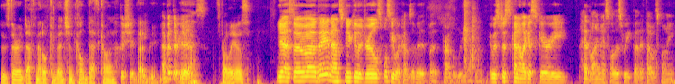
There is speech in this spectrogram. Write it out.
is there a death metal convention called DeathCon? There should be. be- I bet there is. yeah. It probably is. Yeah, so uh, they announced nuclear drills. We'll see what comes of it, but probably nothing. It was just kind of like a scary headline I saw this week that I thought was funny.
